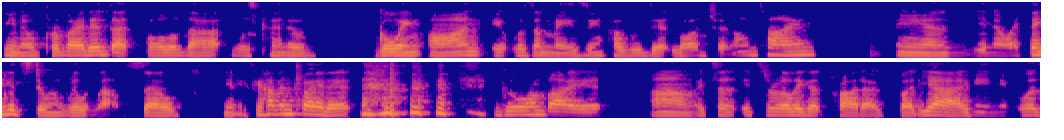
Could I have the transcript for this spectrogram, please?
you know provided that all of that was kind of going on it was amazing how we did launch it on time. And you know i think it's doing really well so you know if you haven't tried it go and buy it um, it's a it's a really good product. But yeah, I mean, it was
